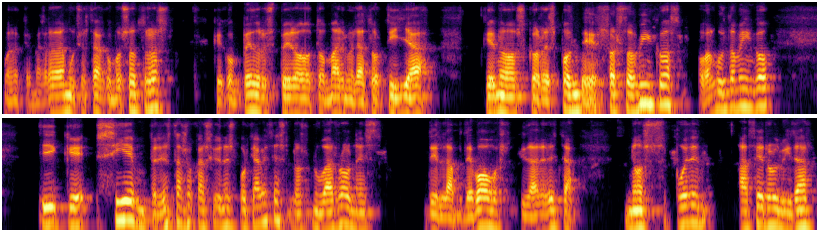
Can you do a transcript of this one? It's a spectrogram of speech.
bueno, que me agrada mucho estar con vosotros, que con Pedro espero tomarme la tortilla que nos corresponde los domingos o algún domingo, y que siempre en estas ocasiones, porque a veces los nubarrones de, la, de Vox y de la derecha nos pueden hacer olvidar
